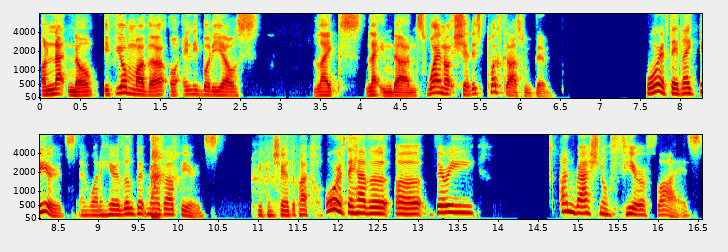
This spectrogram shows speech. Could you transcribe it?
on that note, if your mother or anybody else likes Latin dance, why not share this podcast with them? Or if they like beards and want to hear a little bit more about beards, you can share the pod. Or if they have a, a very unrational fear of flies.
